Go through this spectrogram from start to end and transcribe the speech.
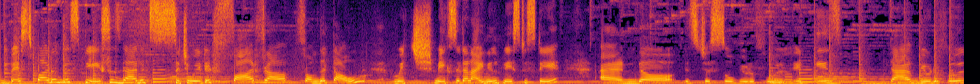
The best part of this place is that it's situated far from the town, which makes it an ideal place to stay. And uh, it's just so beautiful. It is damn beautiful.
